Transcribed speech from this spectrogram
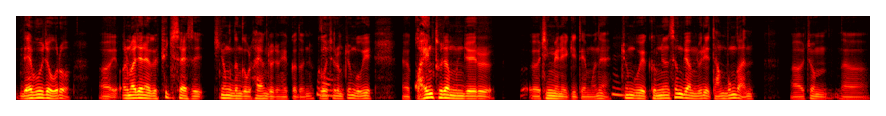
내부적으로 어, 얼마 전에 그 퓨지사에서 신용 등급을 하향 조정했거든요. 그것처럼 네. 중국이 어, 과잉 투자 문제를 어, 직면해 있기 때문에 음. 중국의 금년 성장률이 당분간 어, 좀 어,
